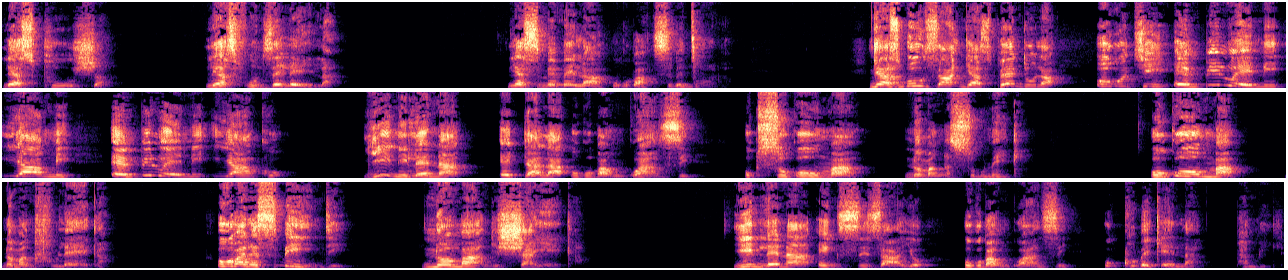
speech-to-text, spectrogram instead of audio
liyasiphusha liyasifunzelela liyasimemela ukuba sibe ngcono. Ngiyazibuza ngiyasiphendula ukuthi empilweni yami empilweni yakho yini lena edala ukuba ngikwazi ukusukuma noma ngasukumeki ukuma noma ngihluleka. Ukuba nesibindi noma ngishayeka. Yini lena engisizayo ukuba ngikwazi ukuqhubekela phambili?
